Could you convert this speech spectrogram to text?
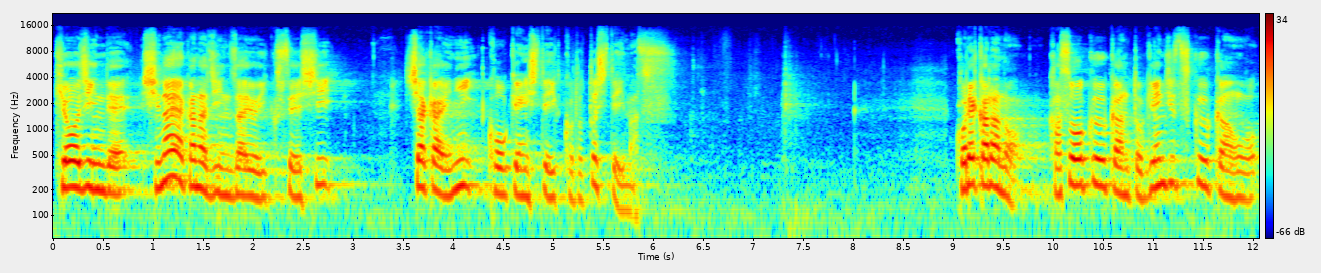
強靭でしなやかな人材を育成し社会に貢献していくこととしています。これからの仮想空間と現実空間を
